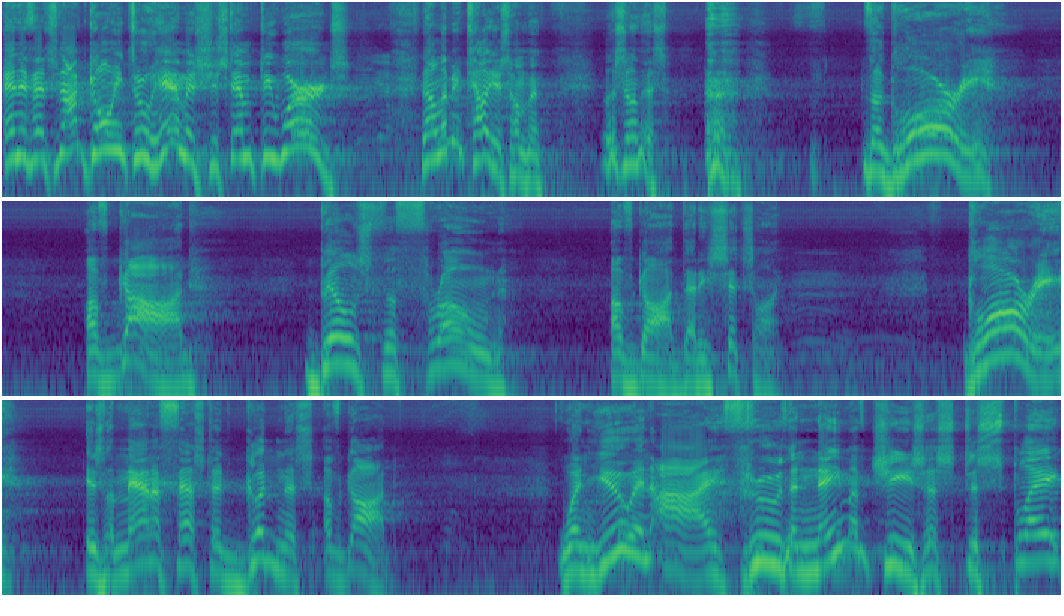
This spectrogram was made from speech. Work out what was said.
And if it's not going through Him, it's just empty words. Now, let me tell you something. Listen to this. the glory of God builds the throne of God that He sits on. Glory is the manifested goodness of God when you and I, through the name of Jesus, display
